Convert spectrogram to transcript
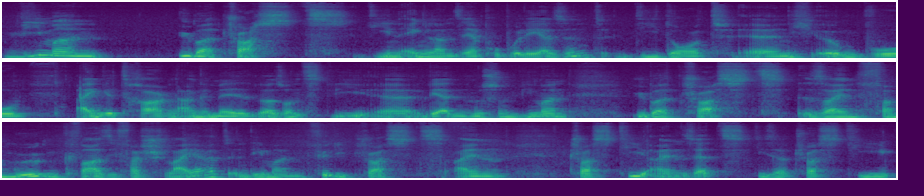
wie man über Trusts, die in England sehr populär sind, die dort äh, nicht irgendwo eingetragen, angemeldet oder sonst wie äh, werden müssen, wie man über Trusts sein Vermögen quasi verschleiert, indem man für die Trusts einen Trustee einsetzt. Dieser Trustee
